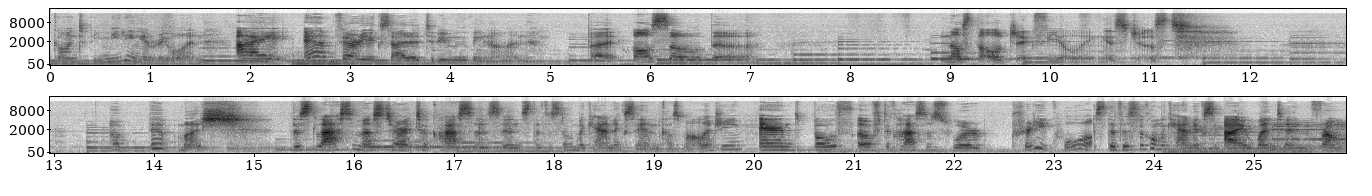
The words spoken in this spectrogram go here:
going to be meeting everyone. I am very excited to be moving on, but also the nostalgic feeling is just a bit much. This last semester I took classes in statistical mechanics and cosmology, and both of the classes were pretty cool. Statistical mechanics, I went in from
